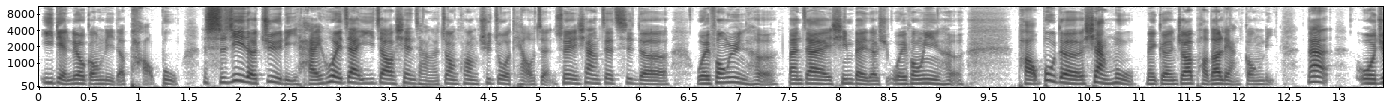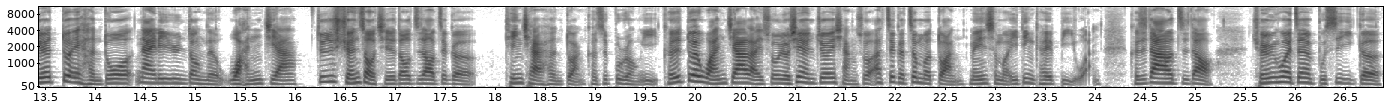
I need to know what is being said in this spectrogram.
一点六公里的跑步，实际的距离还会再依照现场的状况去做调整。所以，像这次的微风运河办在新北的微风运河跑步的项目，每个人就要跑到两公里。那我觉得对很多耐力运动的玩家，就是选手，其实都知道这个。听起来很短，可是不容易。可是对玩家来说，有些人就会想说啊，这个这么短，没什么，一定可以比完。可是大家要知道，全运会真的不是一个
